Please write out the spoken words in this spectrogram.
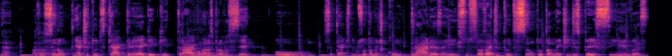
né, mas você não tem atitudes que agreguem, que tragam elas para você, ou você tem atitudes totalmente contrárias a isso, suas atitudes são totalmente dispersivas,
